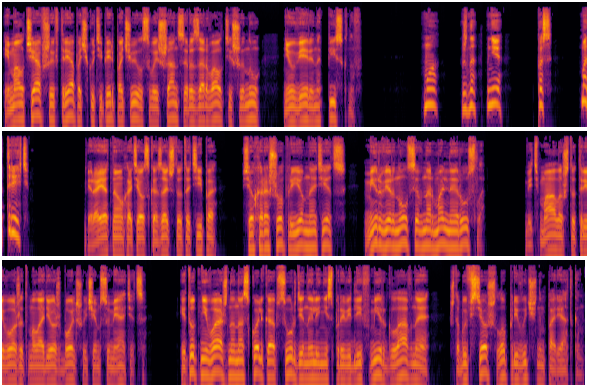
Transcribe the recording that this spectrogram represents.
и молчавший в тряпочку, теперь почуял свой шанс и разорвал тишину, неуверенно пискнув. «Можно мне посмотреть?» Вероятно, он хотел сказать что-то типа «Все хорошо, приемный отец, мир вернулся в нормальное русло». Ведь мало что тревожит молодежь больше, чем сумятица. И тут неважно, насколько абсурден или несправедлив мир, главное, чтобы все шло привычным порядком.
